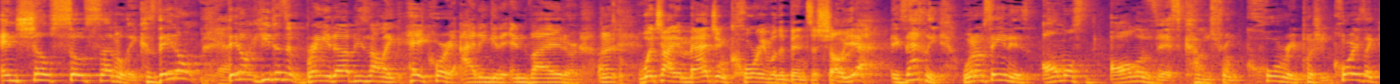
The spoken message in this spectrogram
and show so subtly." Because they don't, they don't. He doesn't bring it up. He's not like, "Hey, Corey, I didn't get an invite," or, uh, Which I imagine Corey would have been to Sean. "Oh yeah, exactly." What I'm saying is, almost all of this comes from Corey pushing. Corey's like,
